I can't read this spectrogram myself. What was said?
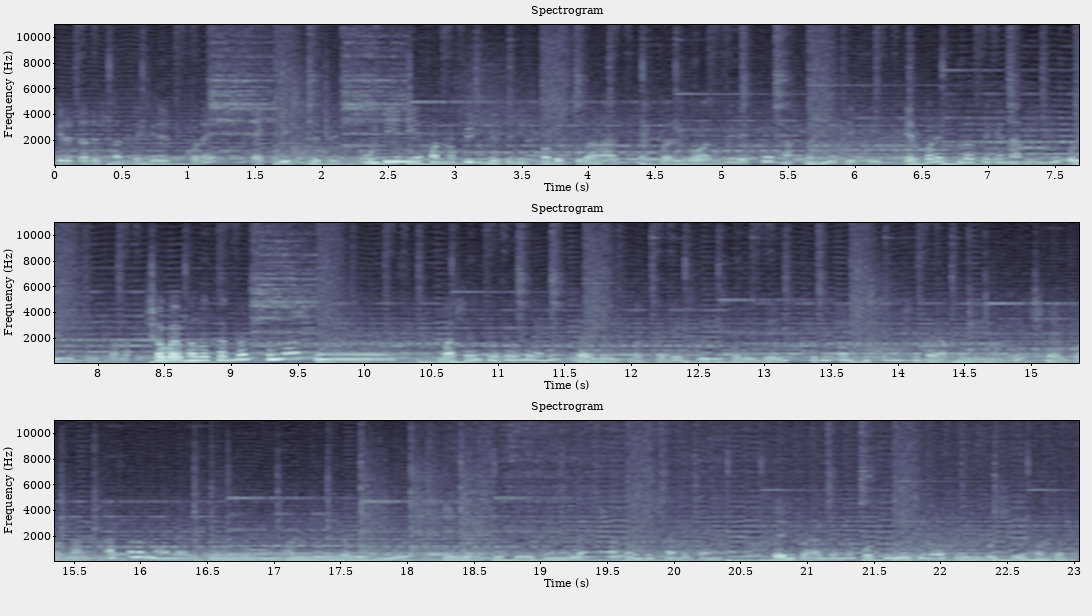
গ্রেটারের সাথে গ্রেট করে এক পিস ভেজে উল্টিয়ে নিয়ে অন্য পিস ভেজে নিতে হবে চুলার আঁচ একবার লো আঁচে রেখে ঢাকনা দিয়ে ঢেকে। এরপরে চুলা থেকে নামিয়ে নিয়ে পরিবেশন করা সবাই ভালো থাকবেন। আল্লাহ হাফেজ। বাসায় যেভাবে আমি ফ্রাইড রাইস বাচ্চাদের তৈরি করে দেই। খুবই অল্প সময় সেটাই আপনাদের মধ্যে শেয়ার করলাম। আসসালামু আলাইকুম। আমি মনিরমণি এমএল কুকিং চ্যানেলে সবাইকে স্বাগতম তৈরি করার জন্য প্রথমে চুলায় প্যান বসিয়ে পর্যাপ্ত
